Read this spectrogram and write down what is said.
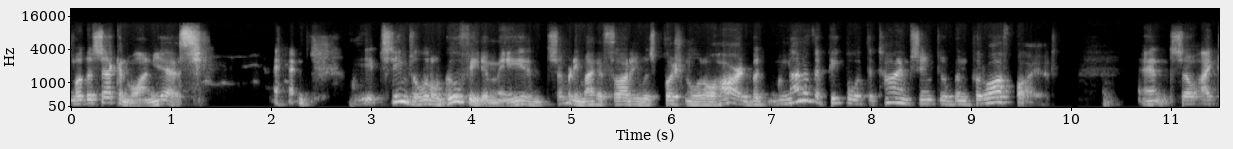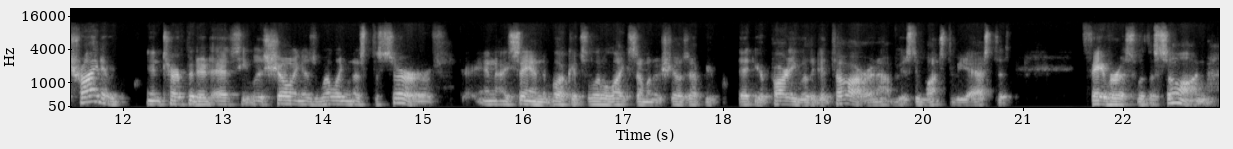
Well, the second one, yes. and it seems a little goofy to me, and somebody might have thought he was pushing a little hard, but none of the people at the time seemed to have been put off by it. And so I try to interpret it as he was showing his willingness to serve. And I say in the book, it's a little like someone who shows up at your party with a guitar and obviously wants to be asked to favor us with a song.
